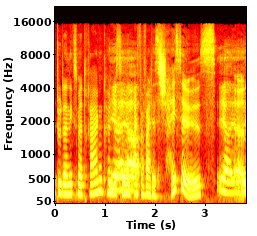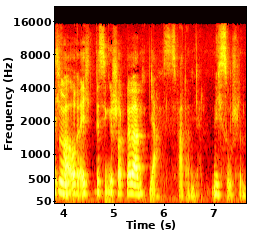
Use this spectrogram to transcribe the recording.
du da nichts mehr tragen könntest, Ja, sondern ja. einfach, weil das scheiße ist. Ja, ja, Also- ich war auch echt ein bisschen geschockt, aber ja, es war dann ja nicht so schlimm.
